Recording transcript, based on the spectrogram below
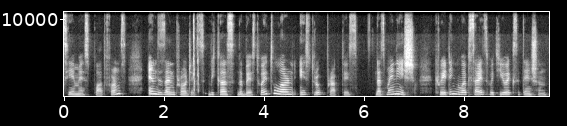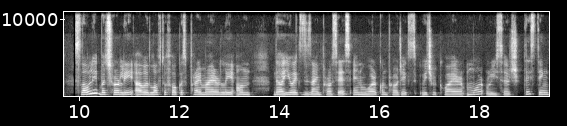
CMS platforms and design projects because the best way to learn is through practice. That's my niche, creating websites with UX attention. Slowly but surely, I would love to focus primarily on the UX design process and work on projects which require more research, testing,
